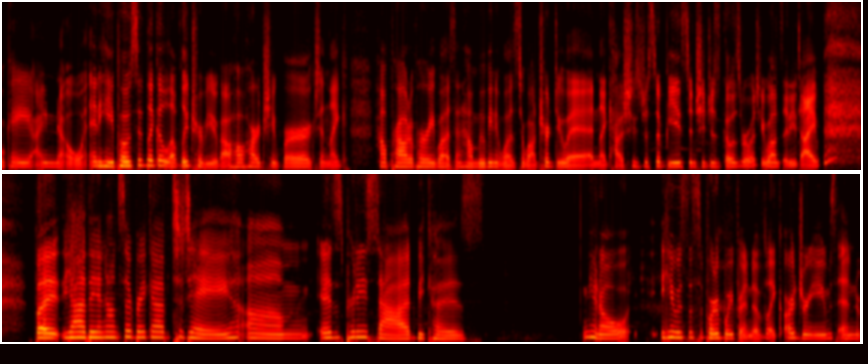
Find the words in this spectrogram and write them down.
Okay, I know. And he posted like a lovely tribute about how hard she worked and like how proud of her he was and how moving it was to watch her do it and like how she's just a beast and she just goes for what she wants anytime. But yeah, they announced their breakup today. Um it's pretty sad because you know, he was the supportive boyfriend of like our dreams and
